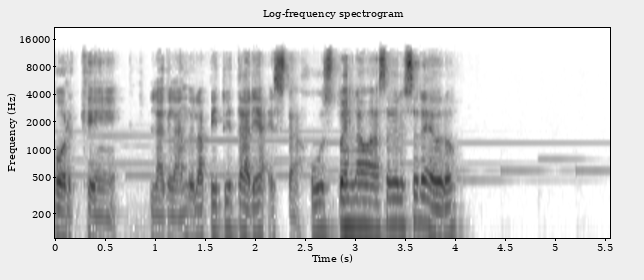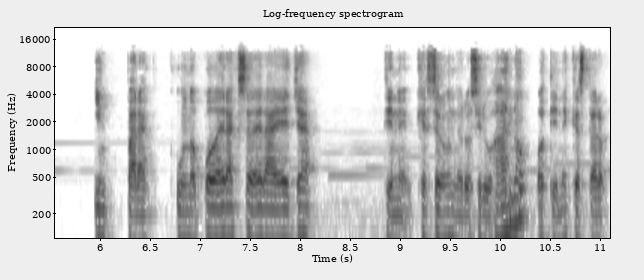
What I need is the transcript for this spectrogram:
porque la glándula pituitaria está justo en la base del cerebro y para uno poder acceder a ella tiene que ser un neurocirujano o tiene que estar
